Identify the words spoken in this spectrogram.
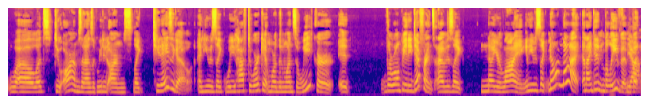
"Well, let's do arms." And I was like, "We did arms like two days ago." And he was like, "Well, you have to work it more than once a week, or it there won't be any difference." And I was like. No, you're lying. And he was like, No, I'm not. And I didn't believe him, Yeah. but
